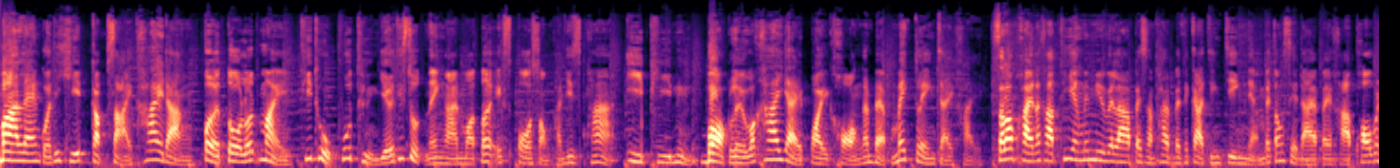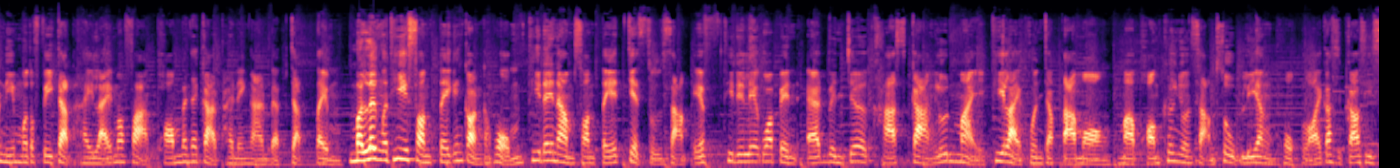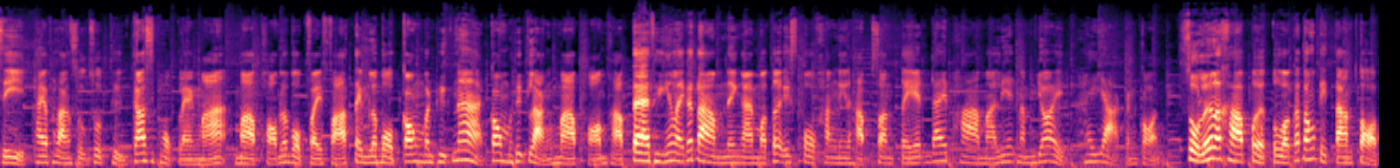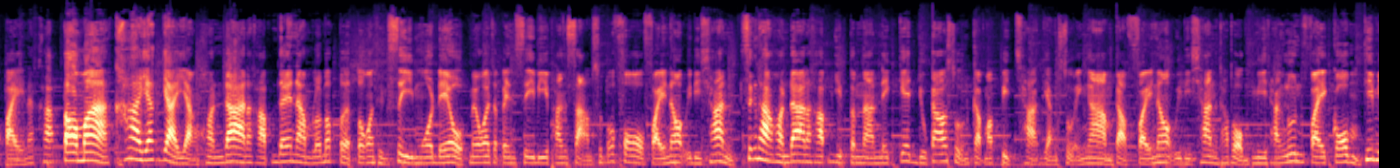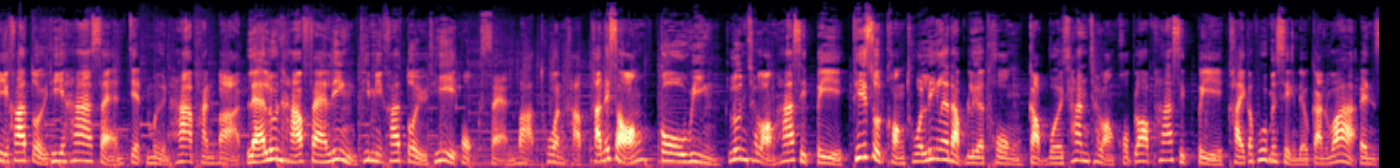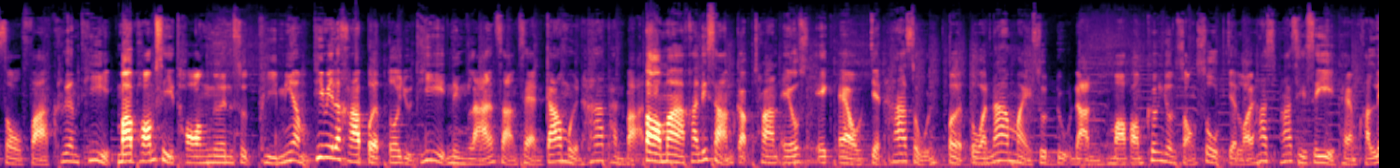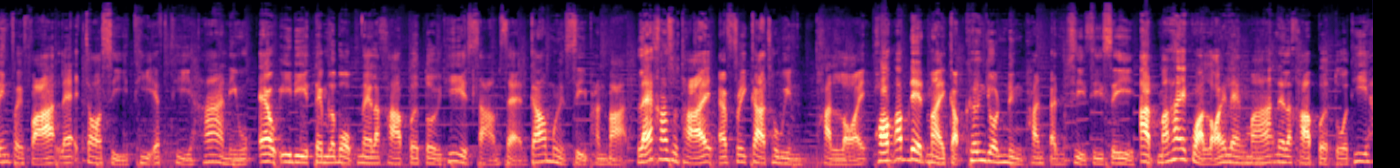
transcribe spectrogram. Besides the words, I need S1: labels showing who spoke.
S1: มาแรงกว่าที่คิดกับสายค่ายดัง เปิดตัวรถใหม่ที่ถูกพูดถึงเยอะที่สุดในงาน Motor Expo 2025 EP 1 บอกเลยว่าค่ายใหญ่ปล่อยของกันแบบไม่เกรงใจใครำหรับใครนะครับที่ยังไม่มีเวลาไปสัมผัสบรรยากาศจริงๆเนี่ยไม่ต้องเสียดายไปครับ เพราะวันนี้ m o t o f r e e จัดไฮไลท์มาฝากพร้อมบรรยากาศภายในงานแบบจัดเต็ม มาเริ่มกันที่ซอนเตกันก่อนครับผมที่ได้นำซอนเต 703F ที่ได้เรียกว่าเป็น Adventure Class กลางรุ่นใหม่ ที่หลายคนจับตามอง มาพร้อมเครื่องยนต์ 3 สูบเรียง 699 cc ให้พลังสูงสุดถึง 96 แรงม้า มาพร้อมระบบไฟฟ้าเต็มระบบกล้องบันทึกหน้ากล้องบันทึกหลังมาพร้อมครับ แต่ถึงอย่างไรก็ตามในงาน Motor Expo ครั้งนี้นะครับซอนเตได้พามาเรียกน้ำย่อยให้อยากกันก่อน ส่วนเรื่องราคาเปิดตัวก็ต้องติดตามต่อไปนะครับ ต่อมาค่ายยักษ์ใหญ่อย่าง Honda นะครับ ได้นำรถมาเปิดตัวกันถึง 4 โมเดล ไม่ว่าจะเป็น CB 1003 Super 4 Final Edition ซึ่งทาง Honda นะครับ หยิบตำนาน Naked ยุค 90 กลับมาปิดฉากอย่างสวยงามกับ Final Edition ครับผม มีทั้งรุ่นไฟกลมที่มีค่าตัวอยู่ที่ 575,000 บาท และรุ่น Half Fairing ที่มีค่าตัวอยู่ที่ 600,000 บาททวนครับ คันที่ 2 Go Wing รุ่นฉลอง 50 ปี ที่สุดของทัวริงระดับเรือธงกับเวอร์ชั่นฉลองครบรอบ 50 ปี ใครก็พูดเป็นเสียงเดียวกันว่าเป็นโซฟาเคลื่อนที่มาพร้อมสีทองเงินสุดพรีเมียม ที่มีราคาเปิดตัวอยู่ที่ 1 3 9 5 0 0 0 บาท ต่อมาคันที่ 3 กับ Tran e l s XL 750 เปิดตัวหน้าใหม่สุดดุดัน มาพร้อมเครื่องยนต์ 2 สูบ 755 cc แถมคันเร่งไฟฟ้า และจอสี TFT 5 นิ้ว LED เต็มระบบในราคาเปิดตัวอยู่ที่ 394,000 บาท และคันสุดท้าย Africa Twin 1,100พร้อมอัปเดตใหม่กับเครื่องยนต์ 1,084 cc อัดมาให้กว่า 100 แรงม้าในราคาเปิดตัวที่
